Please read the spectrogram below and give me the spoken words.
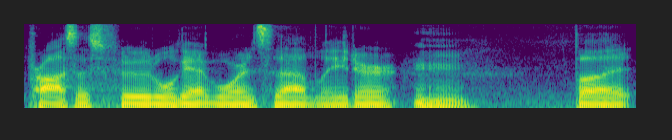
Processed food, we'll get more into that later. Mm-hmm. But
